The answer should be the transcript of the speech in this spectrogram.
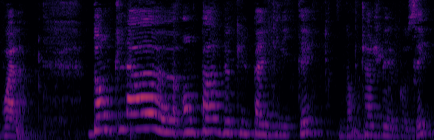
Voilà. Donc là, euh, on parle de culpabilité. Donc là, je vais poser.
